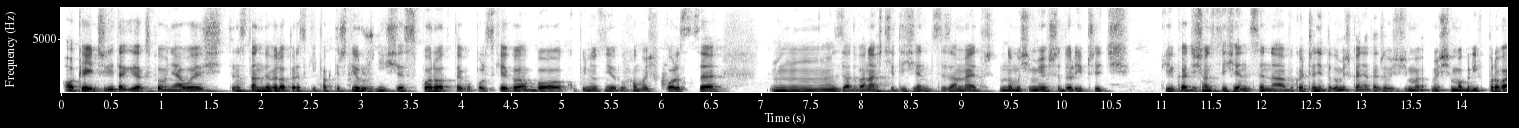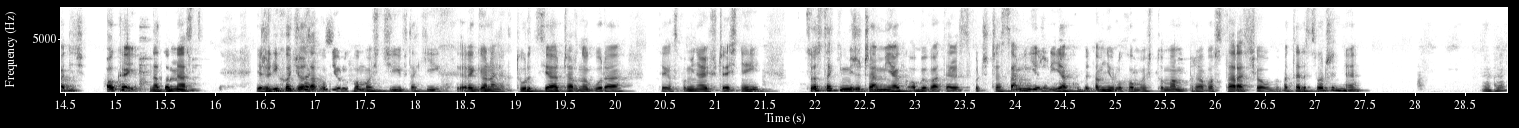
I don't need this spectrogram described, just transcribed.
Okej, czyli tak jak wspomniałeś, ten stan deweloperski faktycznie różni się sporo od tego polskiego, bo kupując nieruchomość w Polsce mm, za 12 tysięcy za metr, no musimy jeszcze doliczyć kilkadziesiąt tysięcy na wykończenie tego mieszkania, tak żebyśmy my się mogli wprowadzić. Okej, natomiast jeżeli chodzi o Tak zakup nieruchomości w takich regionach jak Turcja, Czarnogóra, tak jak wspominałeś wcześniej, co z takimi rzeczami jak obywatelstwo? Czy czasami, jeżeli ja kupię tam nieruchomość, to mam prawo starać się o obywatelstwo, czy nie? Mhm.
